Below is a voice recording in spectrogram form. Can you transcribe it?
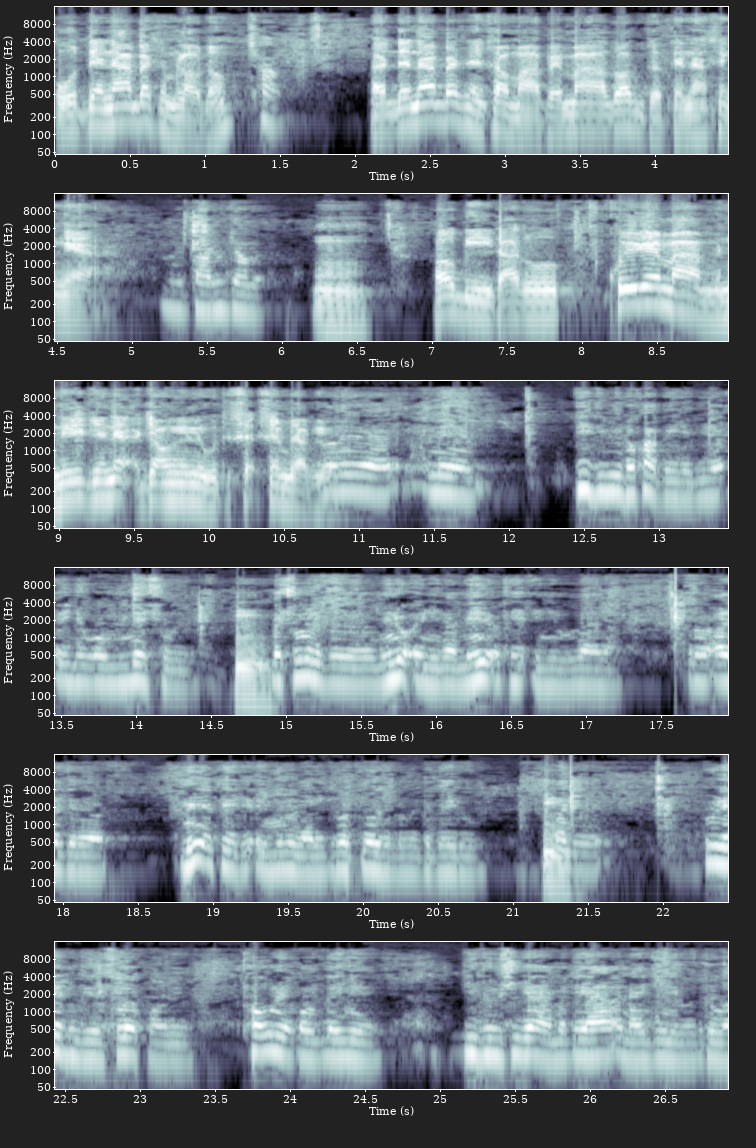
ဟိုတင်နာပတ်စံမလောက်တော့6 အဲတင်နာပတ်စဉ်6မှာဘယ်မှာသွားပြီးတော့တင်နာဆင်ခဲ့ရတာဒါတို့ကြောင့်ပဲอืมဟုတ်ပြီဒါဆိုခွေးထဲမှာမနေခြင်းတဲ့အကြောင်းရင်းလေးကိုတစ်ချက်ရှင်းပြပေးပါအမေဒီဒီဒုက္ခပေးတယ်ပြီးတော့အိမ်ကိုမင်းနဲ့ရှုံးတယ်မရှုံးလို့မင်းတို့အိမ်နေတာမင်းတို့အဖေအိမ်နေလို့လာတာအဲ့တော့အဲ့ဒါကျတော့မင်းအဖေဒီအိမ်မလို့လာတယ်သူကပြောတယ်လို့တကယ်လို့အဲ့ဒါတွေ့တဲ့လူတွေဆွဲခေါ်တယ်ဖုံးနေအောင်သိနေဒီလူရှိရမတရားအနိုင်ကျင့်နေလို့သူတို့က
